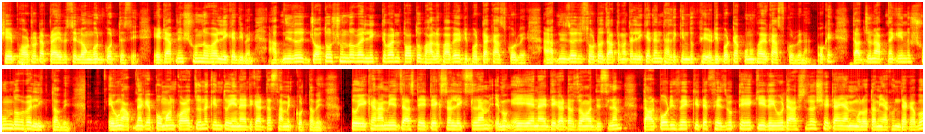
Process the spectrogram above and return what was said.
সেই ফটোটা প্রাইভেসি লঙ্ঘন করতেছে। এটা আপনি সুন্দরভাবে লিখে দিবেন। আপনি যদি যত সুন্দরভাবে লিখতে পারেন, তত ভালোভাবে রিপোর্টটা কাজ করবে। আর আপনি যদি ছোটো জাতামাতা লিখে দেন, তাহলে কিন্তু রিপোর্টটা কোনোভাবে কাজ করবে না। ওকে তার জন্য আপনাকে কিন্তু সুন্দরভাবে লিখতে হবে। এবং আপনাকে প্রমাণ করার জন্য কিন্তু এনআইডি কার্ডটা সাবমিট করতে হবে। তো এখানে আমি জাস্ট এই টেক্সটটা লিখছিলাম এবং এই এনআইডি কার্ডটা জমা দিয়েছিলাম। তার পরিপ্রেক্ষিতে ফেসবুক থেকে কী রিভিউটা আসলো সেটাই আমি মূলত আমি এখন দেখাবো।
